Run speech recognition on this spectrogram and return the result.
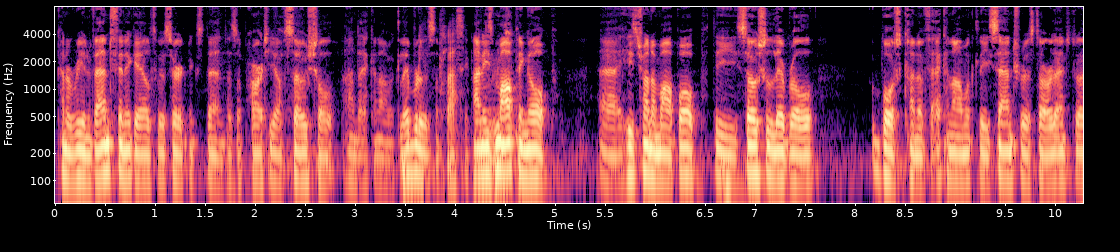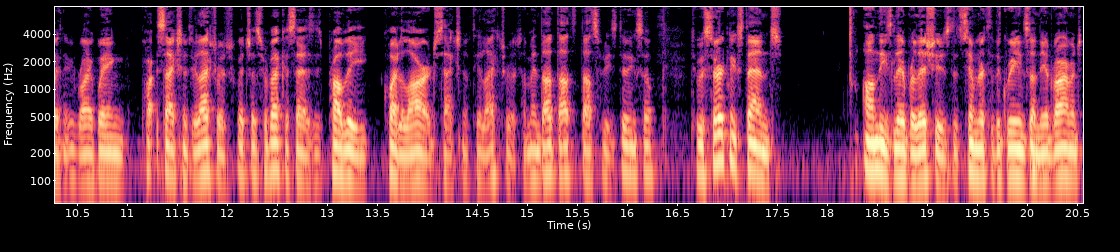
kind of reinvent Fine Gael to a certain extent as a party of social and economic liberalism. Classic and he's mopping up, uh, he's trying to mop up the social liberal but kind of economically centrist or right wing section of the electorate, which, as Rebecca says, is probably quite a large section of the electorate. I mean, that, that's, that's what he's doing. So, to a certain extent, on these liberal issues, that's similar to the Greens on the environment.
